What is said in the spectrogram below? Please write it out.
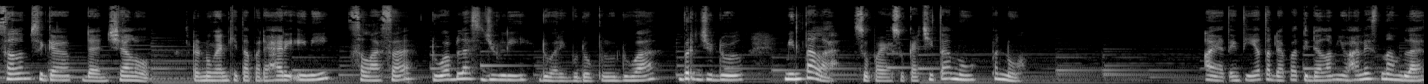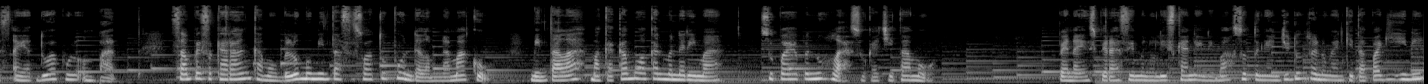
Salam sigap dan shalom. Renungan kita pada hari ini, Selasa 12 Juli 2022, berjudul Mintalah supaya sukacitamu penuh. Ayat intinya terdapat di dalam Yohanes 16 ayat 24. Sampai sekarang kamu belum meminta sesuatu pun dalam namaku. Mintalah maka kamu akan menerima, supaya penuhlah sukacitamu. Pena Inspirasi menuliskan yang dimaksud dengan judul renungan kita pagi ini,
